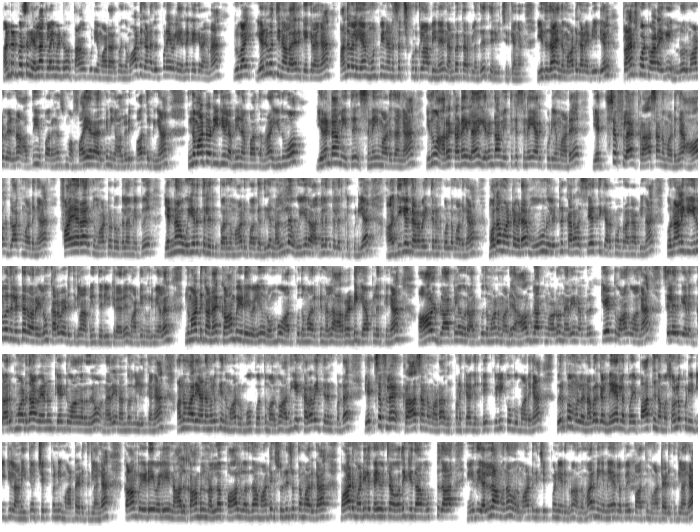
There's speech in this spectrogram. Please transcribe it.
ஹண்ட்ரட் பர்சன்ட் எல்லா கிளைமேட்டும் தாங்கக்கூடிய மாடாக இருக்கும். இந்த மாட்டுக்கான விற்பனை விலை என்ன கேட்குறாங்கன்னா ரூபாய் எழுபத்தி நாலாயிரம் கேட்குறாங்க அந்த விலையை முன்பின் அனுசரித்து கொடுக்கலாம் அப்படின்னு நண்பர் தரப்புலேருந்து தெரிவிச்சிருக்காங்க. இதுதான் இந்த மாட்டுக்கான டீட்டெயில் டிரான்ஸ்போர்ட் வாடகைக்கு இன்னொரு மாடு வேணும்னா அதையும் பாருங்கள் சும்மா ஃபயராக இருக்குது நீங்கள் ஆல்ரெடி பார்த்துருப்பீங்க. இந்த மாட்டோட டீட்டெயில் அப்படின்னு நான் பார்த்தோம்னா இதுவும் இரண்டாம் ஈத்து சினை மாடு தாங்க இதுவும் அரைக்கடையில் இரண்டாம் ஈத்துக்கு சினையாக இருக்கக்கூடிய மாடு. ஹெச்எஃப்ல கிராஸான மாடுங்க. ஆல் பிளாக் மாடுங்க. ஃபயராக இருக்குது மாட்டோட உடல் அமைப்பு என்ன உயரத்தில் இருக்குது பாருங்கள் மாடு பார்க்கறதுக்கு நல்ல உயர அகலத்தில் இருக்கக்கூடிய அதிக கறவை திறன் கொண்ட மாடுங்க. மொத மாட்டை விட மூணு லிட்டர் கறவை சேர்த்து கறக்குன்றாங்க அப்படின்னா ஒரு நாளைக்கு இருபது லிட்டர் வரையிலும் கறவை எடுத்துக்கலாம் அப்படின்னு தெரிவிக்கிறாரு மாட்டின் உரிமையாளர். இந்த மாட்டுக்கான காம்பு இடைவெளியும் ரொம்ப அற்புதமாக இருக்குது நல்ல அரடி கேப்பில் இருக்குங்க. ஆல் பிளாக்கில் ஒரு அற்புதமான மாடு ஆல் பிளாக் மாடும் நிறைய நண்பர்கள் கேட்டு வாங்குவாங்க. சிலருக்கு எனக்கு கருப்பு மாடு தான் வேணும்னு கேட்டு வாங்குறதும் நிறைய நண்பர்கள் இருக்காங்க. அந்த மாதிரியானவங்களுக்கு இந்த மாடு ரொம்ப பொருத்தமாக இருக்கும். அதிக கறவை திறன் கொண்ட ஹெச்எஃப்ல கிராஸ் ஆன மாடாக விற்பனைக்காக இருக்குது கிளிக்கொம்பு மாடுங்க. விருப்பம் உள்ள நபர்கள் நேரில் போய் பார்த்து நம்ம சொல்லக்கூடிய டீட்டெயில் அனைத்தையும் செக் பண்ணி மாட்டை எடுத்துக்கலாங்க. காம்பு இடைவெளி நாலு காம்பில் நல்லா பால் வருதா? மாட்டுக்கு சுழி சுத்தமாக இருக்கா? மாடு மடியில் கை வச்சா உதைக்குதா? முட்டுதா? இது எல்லாமே தான் ஒரு மாட்டுக்கு செக் பண்ணி எடுக்கணும். அந்த மாதிரி நீங்கள் நேரில் போய் பார்த்து மாட்டை எடுத்துக்கலாங்க.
